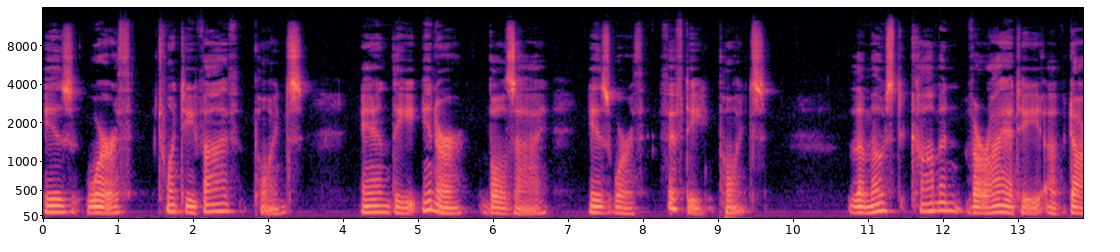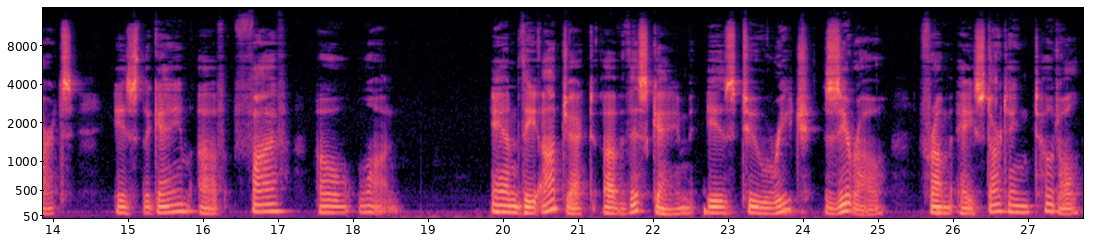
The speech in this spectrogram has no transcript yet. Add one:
is worth 25 points, and the inner bullseye is worth 50 points. The most common variety of darts is the game of 501. And the object of this game is to reach zero from a starting total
